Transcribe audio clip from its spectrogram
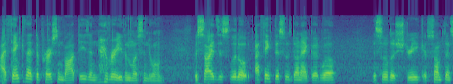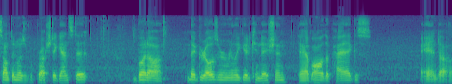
I think that the person bought these and never even listened to them besides this little I think this was done at Goodwill. This little streak of something something was brushed against it. But uh the grills are in really good condition. They have all the pegs. And uh,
